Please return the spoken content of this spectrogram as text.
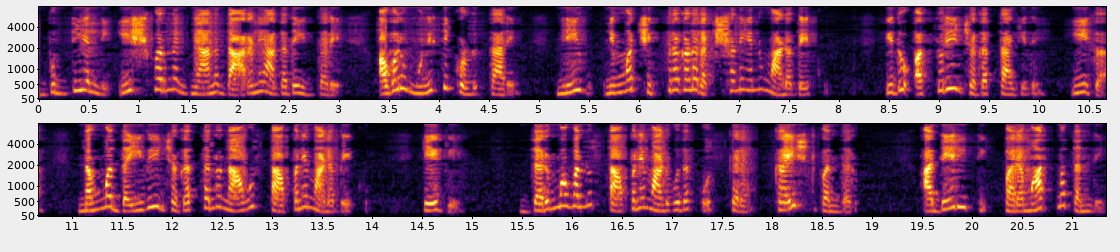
ಬುದ್ಧಿಯಲ್ಲಿ ಈಶ್ವರನ ಜ್ಞಾನ ಧಾರಣೆ ಆಗದೇ ಇದ್ದರೆ ಅವರು ಮುನಿಸಿಕೊಳ್ಳುತ್ತಾರೆ. ನೀವು ನಿಮ್ಮ ಚಿತ್ರಗಳ ರಕ್ಷಣೆಯನ್ನು ಮಾಡಬೇಕು. ಇದು ಅಸುರಿ ಜಗತ್ತಾಗಿದೆ. ಈಗ ನಮ್ಮ ದೈವಿ ಜಗತ್ತನ್ನು ನಾವು ಸ್ಥಾಪನೆ ಮಾಡಬೇಕು. ಹೇಗೆ? ಧರ್ಮವನ್ನು ಸ್ಥಾಪನೆ ಮಾಡುವುದಕ್ಕೋಸ್ಕರ ಕ್ರೈಸ್ಟ್ ಬಂದರು. ಅದೇ ರೀತಿ ಪರಮಾತ್ಮ ತಂದೆ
